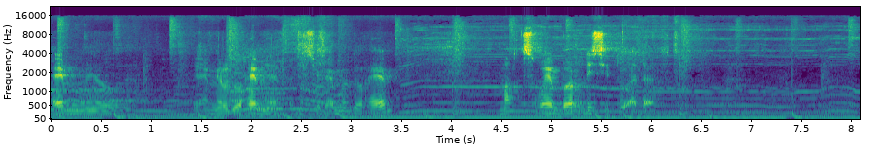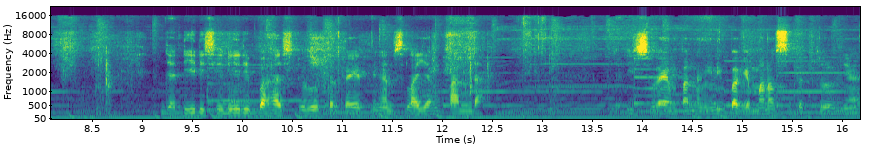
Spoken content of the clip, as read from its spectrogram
Emil ya Emil Durkheim ya termasuk Emil Durkheim. Max Weber di situ ada. Jadi di sini dibahas dulu terkait dengan selayang pandang. Jadi selayang pandang ini bagaimana sebetulnya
